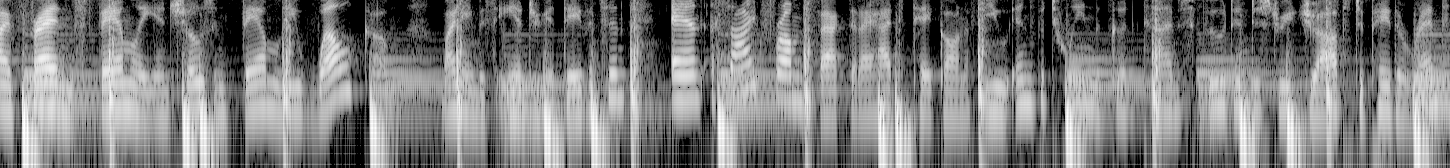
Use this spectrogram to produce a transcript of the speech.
my friends, family, and chosen family, welcome. My name is Andrea Davidson, and aside from the fact that I had to take on a few in between the good times food industry jobs to pay the rent,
